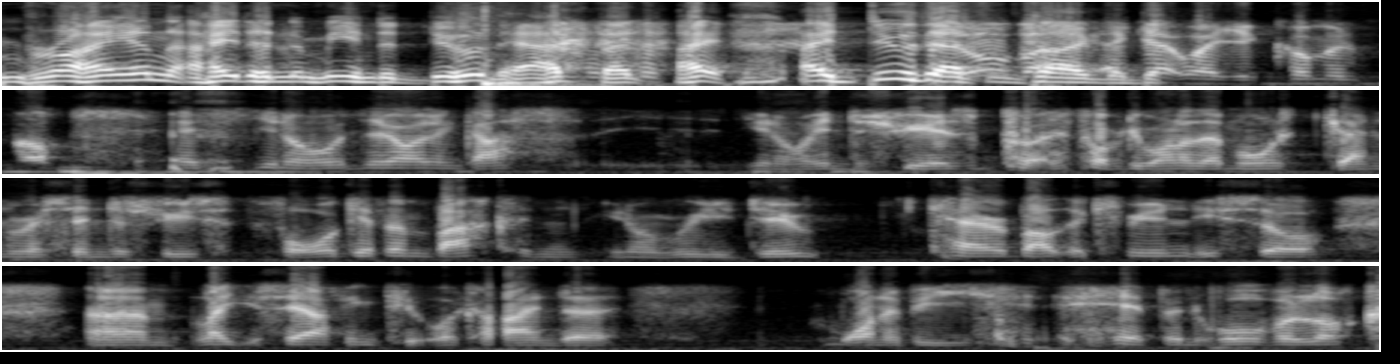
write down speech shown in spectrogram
Brian. I didn't mean to do that, but I I do that no, from time I, to time. I get where you're coming from. It's you know the oil and gas you know, industry is probably one of the most generous industries for giving back, and you know, really do care about the community. So, um, like you say, I think people kind of want to be hip and overlook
